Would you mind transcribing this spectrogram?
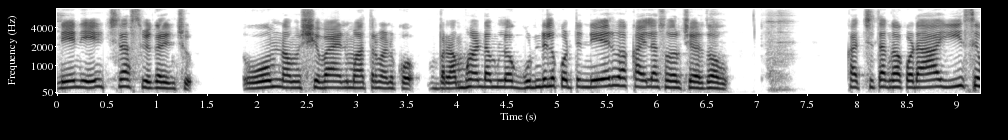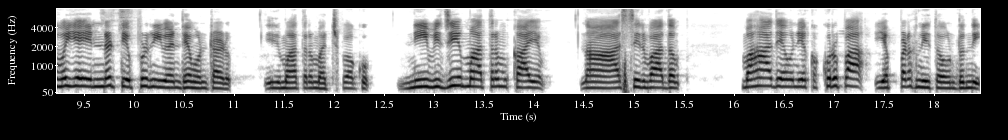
నేను ఏం ఇచ్చినా స్వీకరించు. ఓం నమ శివాయ అని మాత్రం అనుకో. బ్రహ్మాండంలో గుండెలు కొట్టి నేరుగా కైలాసం వరకు చేరుతావు. ఖచ్చితంగా కూడా ఈ శివయ్య ఎన్నట్టు ఎప్పుడు నీ వెంటే ఉంటాడు. ఇది మాత్రం మర్చిపోకు. నీ విజయం మాత్రం ఖాయం. నా ఆశీర్వాదం. మహాదేవుని యొక్క కృప ఎప్పటికి నీతో ఉంటుంది.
